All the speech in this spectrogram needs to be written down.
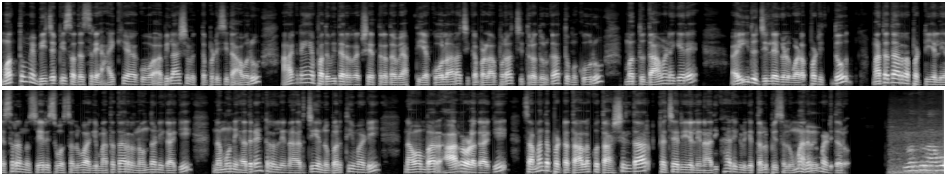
ಮತ್ತೊಮ್ಮೆ ಬಿಜೆಪಿ ಸದಸ್ಯರೇ ಆಯ್ಕೆಯಾಗುವ ಅಭಿಲಾಷ ವ್ಯಕ್ತಪಡಿಸಿದ ಅವರು, ಆಗ್ನೇಯ ಪದವೀಧರರ ಕ್ಷೇತ್ರದ ವ್ಯಾಪ್ತಿಯ ಕೋಲಾರ, ಚಿಕ್ಕಬಳ್ಳಾಪುರ, ಚಿತ್ರದುರ್ಗ, ತುಮಕೂರು ಮತ್ತು ದಾವಣಗೆರೆ ಐದು ಜಿಲ್ಲೆಗಳು ಒಳಪಟ್ಟಿದ್ದು, ಮತದಾರರ ಪಟ್ಟಿಯಲ್ಲಿ ಹೆಸರನ್ನು ಸೇರಿಸುವ ಸಲುವಾಗಿ ಮತದಾರರ ನೋಂದಣಿಗಾಗಿ ನಮೂನೆ ಹದಿನೆಂಟರಲ್ಲಿನ ಅರ್ಜಿಯನ್ನು ಭರ್ತಿ ಮಾಡಿ ನವೆಂಬರ್ ಆರರೊಳಗಾಗಿ ಸಂಬಂಧಪಟ್ಟ ತಾಲೂಕು ತಹಶೀಲ್ದಾರ್ ಕಚೇರಿಯಲ್ಲಿನ ಅಧಿಕಾರಿಗಳಿಗೆ ತಲುಪಿಸಲು ಮನವಿ ಮಾಡಿದರು. ಇವತ್ತು ನಾವು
